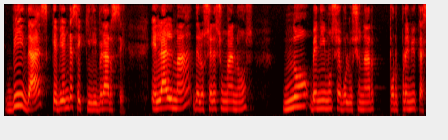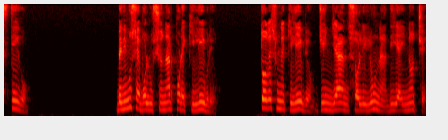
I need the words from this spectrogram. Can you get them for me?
vidas que vengas a equilibrarse. El alma de los seres humanos no venimos a evolucionar por premio y castigo. Venimos a evolucionar por equilibrio. Todo es un equilibrio, yin yang, sol y luna, día y noche,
